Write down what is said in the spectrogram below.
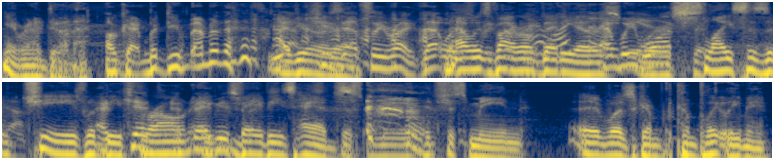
Yeah, we're not doing that. Okay, but do you remember that? I do She's remember absolutely right. That was, that was viral videos and we where watched it. slices of cheese would And be kids- thrown and babies' at babies' heads. Just mean. It's just mean. It was com- completely mean.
